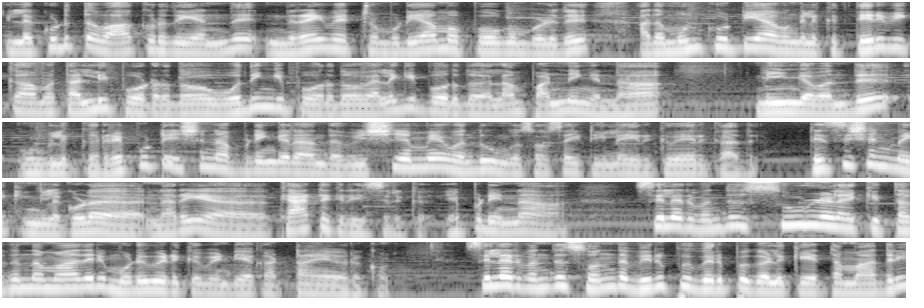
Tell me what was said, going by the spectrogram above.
இல்லை கொடுத்த வாக்குறுதியை வந்து நிறைவேற்ற முடியாமல் போகும் பொழுது அதை முன்கூட்டியே அவங்களுக்கு தெரிவிக்காமல் தள்ளி போடுறதோ ஒதுங்கி போகிறதோ விலகி போகிறதோ எல்லாம் பண்ணிங்கன்னா நீங்கள் வந்து உங்களுக்கு ரெப்புடேஷன் அப்படிங்கிற அந்த விஷயமே வந்து உங்கள் சொசைட்டியில் இருக்கவே இருக்காது. டெசிஷன் மேக்கிங்கில் கூட நிறைய கேட்டகரிஸ் இருக்குது எப்படின்னா சிலர் வந்து சூழ்நிலைக்கு தகுந்த மாதிரி முடிவெடுக்க வேண்டிய கட்டாயம் இருக்கும். சிலர் வந்து சொந்த விருப்பு வெறுப்புகளுக்கு ஏற்ற மாதிரி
